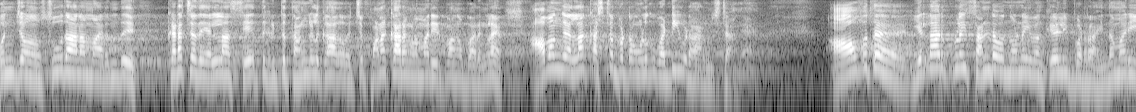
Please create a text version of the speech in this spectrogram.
கொஞ்சம் சூதானமாக இருந்து கிடைச்சதை எல்லாம் சேர்த்துக்கிட்டு தங்களுக்காக வச்சு பணக்காரங்கள மாதிரி இருப்பாங்க பாருங்களேன். அவங்க எல்லாம் கஷ்டப்பட்டவங்களுக்கு வட்டி விட ஆரம்பிச்சிட்டாங்க. அவத எல்லாருக்குள்ளேயும் சண்டை வந்தோடனே இவன் கேள்விப்படுறான். இந்த மாதிரி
